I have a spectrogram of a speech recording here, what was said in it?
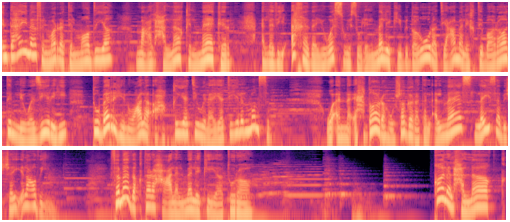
انتهينا في المرة الماضية مع الحلاق الماكر الذي أخذ يوسوس للملك بضرورة عمل اختبارات لوزيره تبرهن على أحقية ولايته للمنصب، وأن إحضاره شجرة الألماس ليس بالشيء العظيم. فماذا اقترح على الملك يا ترى؟ قال الحلاق:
